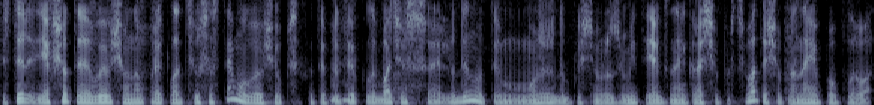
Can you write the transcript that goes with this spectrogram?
Тобто, ти, якщо ти вивчив, наприклад, цю систему, вивчив психотипи, ти коли бачиш е, людину, ти можеш, допустимо, розуміти, як з нею краще працювати, щоб на неї повпливати.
